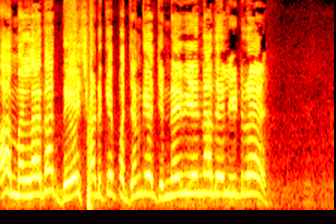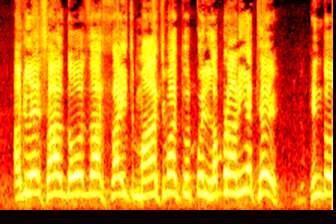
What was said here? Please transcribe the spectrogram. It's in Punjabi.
ਆ ਮੈਨੂੰ ਲੱਗਦਾ ਦੇਸ਼ ਛੱਡ ਕੇ ਭੱਜਣਗੇ ਜਿੰਨੇ ਵੀ ਇਹਨਾਂ ਦੇ ਲੀਡਰ ਹੈ। ਅਗਲੇ ਸਾਲ 2027 ਚ ਮਾਰਚ ਬਾਅਦ ਕੋਈ ਲੱਭਣਾ ਨਹੀਂ ਇੱਥੇ। ਹਿੰਦੂ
